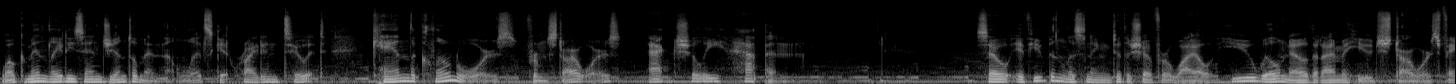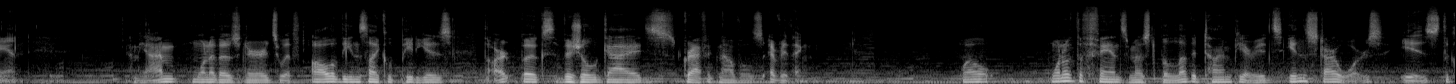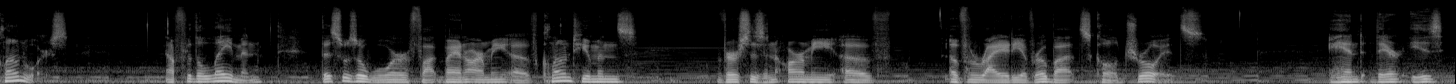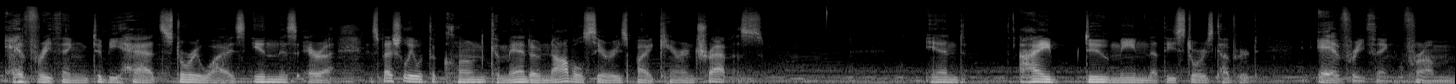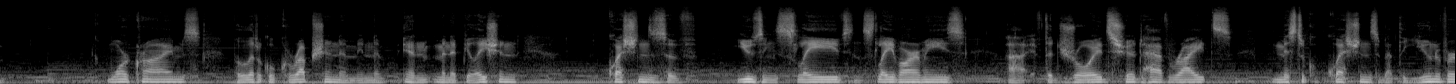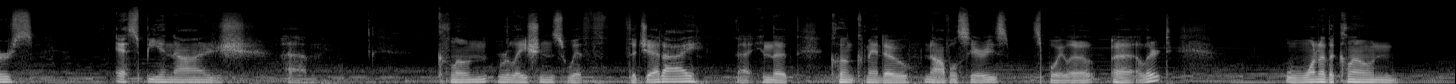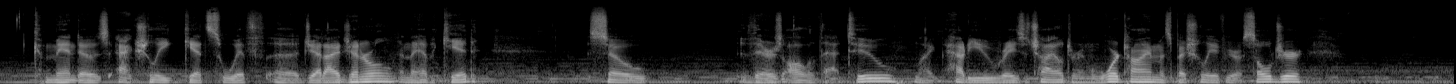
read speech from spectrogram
Welcome in, ladies and gentlemen. Let's get right into it. Can the Clone Wars from Star Wars actually happen? So, if you've been listening to the show for a while, you will know that I'm a huge Star Wars fan. I mean, I'm one of those nerds with all of the encyclopedias, the art books, visual guides, graphic novels, everything. Well, one of the fans' most beloved time periods in Star Wars is the Clone Wars. Now, for the layman, this was a war fought by an army of cloned humans versus an army of a variety of robots called droids. And there is everything to be had story wise in this era, especially with the Clone Commando novel series by Karen Traviss. And I do mean that these stories covered everything from war crimes, political corruption and, manip- and manipulation, questions of using slaves and slave armies, uh, if the droids should have rights, mystical questions about the universe, espionage, um, clone relations with the Jedi uh, in the Clone Commando novel series. Spoiler uh, alert. One of the clone commandos actually gets with a Jedi general and they have a kid. So there's all of that too. Like, how do you raise a child during wartime, especially if you're a soldier?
